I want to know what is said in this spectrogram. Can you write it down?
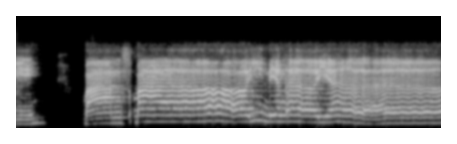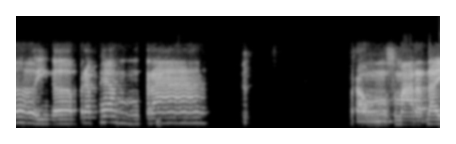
យបានស្បាយនាងអើយអើយងើព្រះភ័ងត្រាប្រងស្មារតី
